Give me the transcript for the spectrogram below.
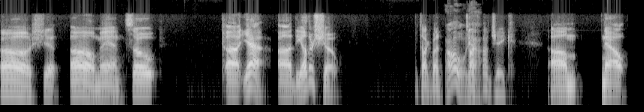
oh shit! Oh man! So, uh, yeah, uh, the other show we talked about Oh, talked yeah. about Jake. Um, now,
